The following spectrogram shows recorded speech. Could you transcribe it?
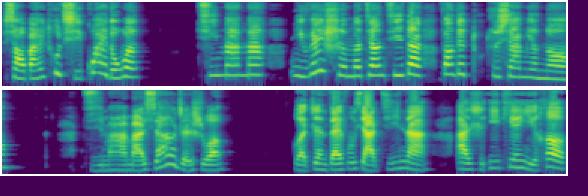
小白兔奇怪地问：“鸡妈妈，你为什么将鸡蛋放在肚子下面呢？”鸡妈妈笑着说：“我正在孵小鸡呢，二十一天以后，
